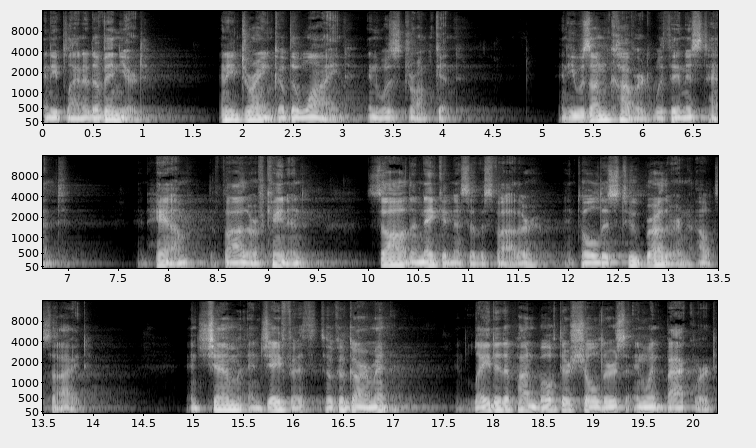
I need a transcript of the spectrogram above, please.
and he planted a vineyard, and he drank of the wine, and was drunken. And he was uncovered within his tent. And Ham, the father of Canaan, saw the nakedness of his father, and told his two brethren outside. And Shem and Japheth took a garment and laid it upon both their shoulders and went backward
